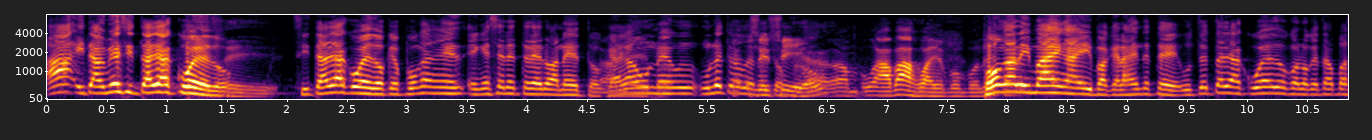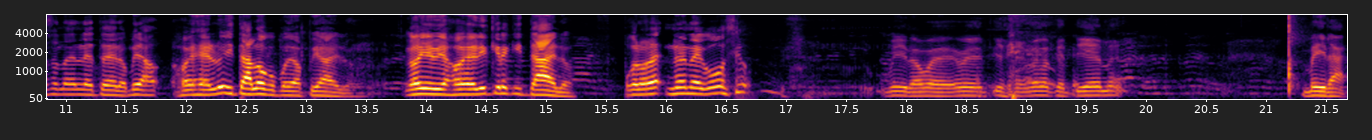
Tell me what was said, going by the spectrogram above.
Ah, y también si está de acuerdo. Sí. Si está de acuerdo, que pongan en, en ese letrero a Neto. Que A hagan un, Neto. un- un letrero de Sí, Neto sí, Flow. a- a- abajo ahí. Pongan la imagen ahí para que la gente esté. ¿Usted está de acuerdo con lo que está pasando en el letrero? Mira, Jorge Luis está loco por apiarlo. Oye, mira, Jorge Luis quiere quitarlo. Porque no es, no es negocio. Mira, ve, ve, ve lo que tiene. Mira,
